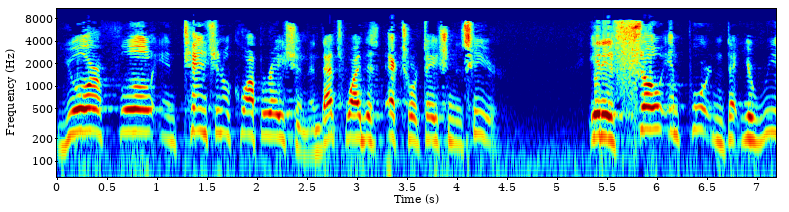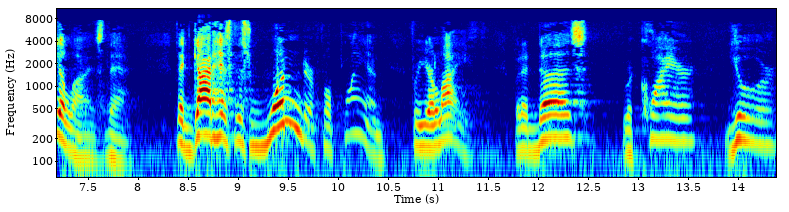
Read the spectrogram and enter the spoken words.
your full intentional cooperation. And that's why this exhortation is here. It is so important that you realize that. That God has this wonderful plan for your life. But it does require your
